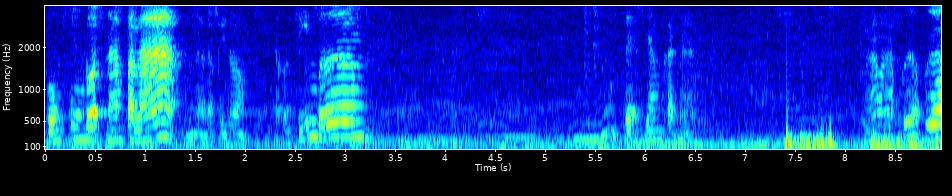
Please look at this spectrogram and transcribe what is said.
ปรุงปรุงรสน้ำปลานั่นแหละพี่น้องแล้วก็ซีมเบิงอื้อแสบยังกันนะมามาเพื่อเพื่อ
